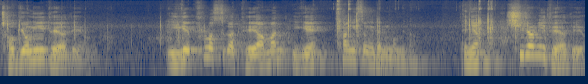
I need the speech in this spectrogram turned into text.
적용이 돼야 돼요. 이게 플러스가 돼야만 이게 창의성이 되는 겁니다. 됐냐? 실현이 돼야 돼요.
